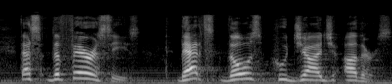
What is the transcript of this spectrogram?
That's the Pharisees. That's those who judge others.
